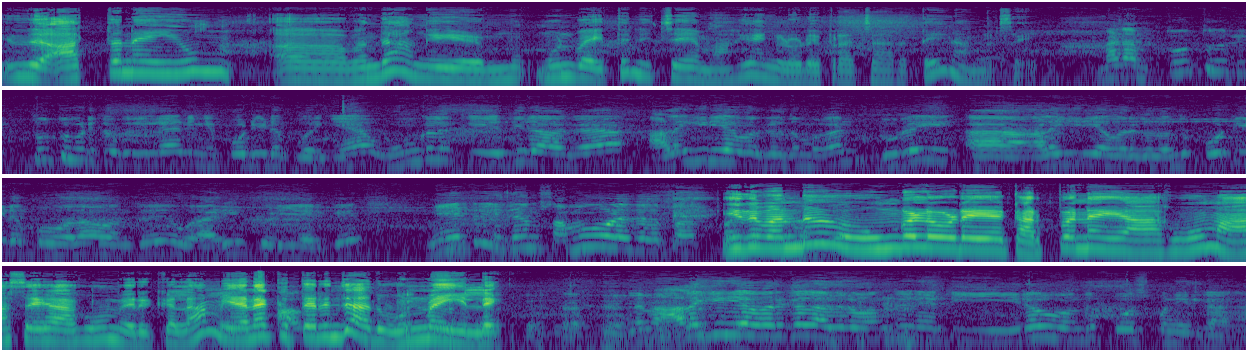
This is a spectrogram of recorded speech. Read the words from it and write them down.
இது அத்தனையும் வந்து அங்கே முன்வைத்து நிச்சயமாக எங்களுடைய பிரச்சாரத்தை நாங்கள் செய்வோம். மேடம் தூத்துக்குடி தூத்துக்குடி தொகுதியில நீங்க போட்டியிட போறீங்க. உங்களுக்கு எதிராக அழகிரி அவர்களது மகன் துரை அழகிரி அவர்கள் வந்து போட்டியிட போவதா வந்து ஒரு அறிவிப்பு ப- இது வந்து உங்களுடைய கற்பனையாகவும் ஆசையாகவும் இருக்கலாம். எனக்கு தெரிஞ்சு அது உண்மை இல்லை. அழகிரி அவர்கள் அதுல வந்து போஸ்ட் பண்ணியிருக்காங்க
